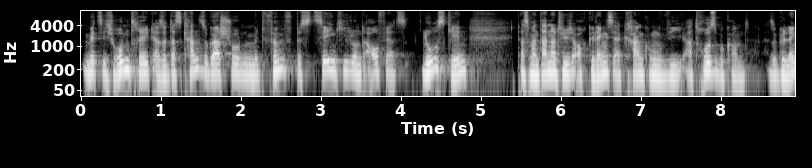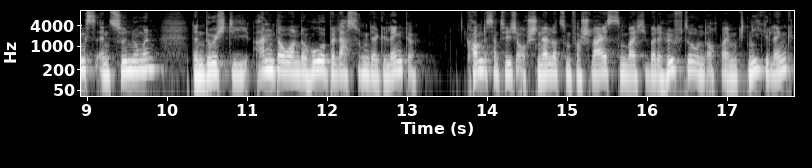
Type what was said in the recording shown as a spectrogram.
mit sich rumträgt. Also das kann sogar schon mit fünf bis zehn Kilo und aufwärts losgehen. dass man dann natürlich auch Gelenkserkrankungen wie Arthrose bekommt, also Gelenksentzündungen, denn durch die andauernde hohe Belastung der Gelenke kommt es natürlich auch schneller zum Verschleiß, zum Beispiel bei der Hüfte und auch beim Kniegelenk.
